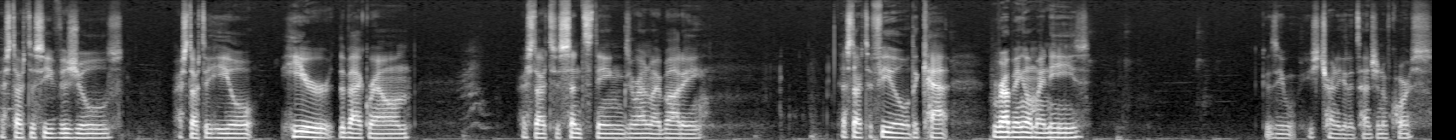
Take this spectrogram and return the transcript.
I start to see visuals, I start to heal, hear the background, I start to sense things around my body. I start to feel the cat rubbing on my knees because he, he's trying to get attention, of course.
